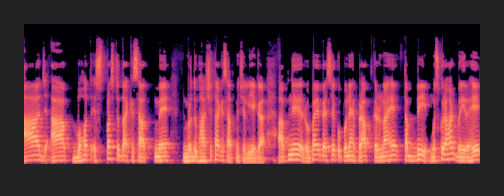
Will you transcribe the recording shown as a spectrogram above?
आज आप बहुत स्पष्टता के साथ में, मृदुभाषिता के साथ में चलिएगा। अपने रुपए पैसे को पुनः प्राप्त करना है, तब भी मुस्कुराहट बनी रहे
